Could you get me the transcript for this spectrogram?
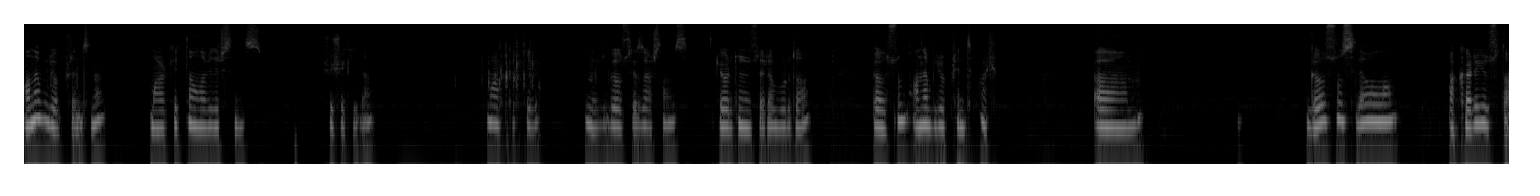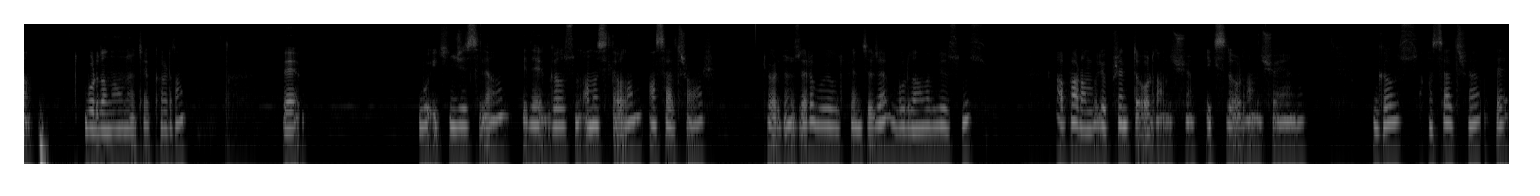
ana blueprintini marketten alabilirsiniz. Şu şekilde. Market gelip Gauss yazarsanız gördüğünüz üzere burada Gauss'un ana blueprinti var. Um, Gauss'un silahı olan Akarius da buradan alınıyor tekrardan. Ve bu ikinci silah bir de Gauss'un ana silahı olan Aseltra var. Gördüğünüz üzere bu blueprint'i de buradan alabiliyorsunuz. A pardon blueprint de oradan düşüyor. İkisi de oradan düşüyor yani. Gauss, Aseltra ve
